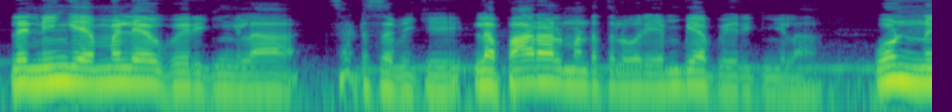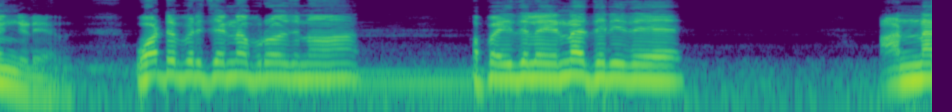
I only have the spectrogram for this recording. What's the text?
இல்லை நீங்கள் எம்எல்ஏவுக்கு போயிருக்கீங்களா சட்டசபைக்கு? இல்லை பாராளுமன்றத்தில் ஒரு எம்பியாக போயிருக்கீங்களா? ஒன்றும் கிடையாது. ஓட்டை பிரித்து என்ன பிரயோஜனம் அப்போ இதில் என்ன தெரியுது? அண்ணா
